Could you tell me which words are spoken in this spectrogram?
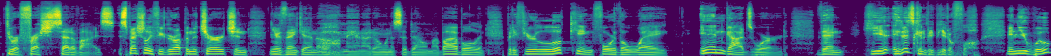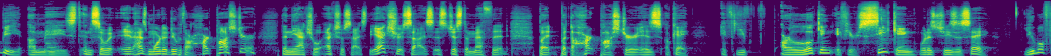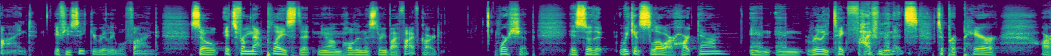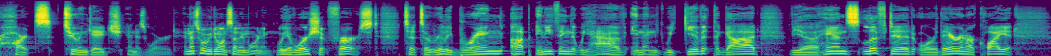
through a fresh set of eyes. Especially if you grew up in the church and you're thinking, "Oh man, I don't want to sit down with my Bible." And but if you're looking for the way in God's word, then he, it is going to be beautiful and you will be amazed. And so it, has more to do with our heart posture than the actual exercise. The exercise is just a method, but but the heart posture is okay, if you are looking, if you're seeking, what does Jesus say? You will find. If you seek, you really will find. So it's from that place that, you know, I'm holding this three by five card. Worship is so that we can slow our heart down and, and really take five minutes to prepare our hearts to engage in His Word. And that's what we do on Sunday morning. We have worship first to, to really bring up anything that we have, and then we give it to God via hands lifted or there in our quiet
